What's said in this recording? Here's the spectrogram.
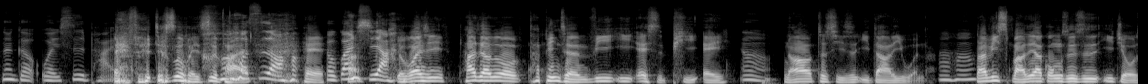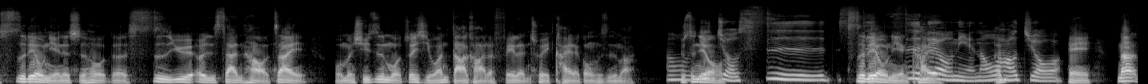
那个韦氏牌，哎，对，就是韦氏牌，是哦，嘿，有关系啊，有关系，它叫做它拼成 V E S P A，嗯，然后这其实是意大利文啊，嗯哼，那 Vespa 这家公司是一九四六年的时候的四月二十三号，在我们徐志摩最喜欢打卡的翡冷翠开的公司嘛，哦，就是那种一九四四六年开，四六年哦，我好久哦，哎，那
